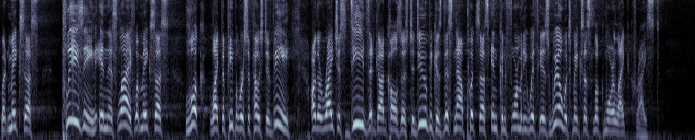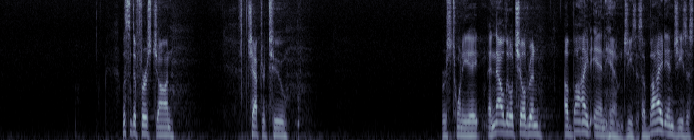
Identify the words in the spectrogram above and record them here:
what makes us pleasing in this life, what makes us look like the people we're supposed to be, are the righteous deeds that God calls us to do because this now puts us in conformity with His will, which makes us look more like Christ. Listen to 1 John chapter 2. Verse 28 And now, little children, abide in him, Jesus. Abide in Jesus,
